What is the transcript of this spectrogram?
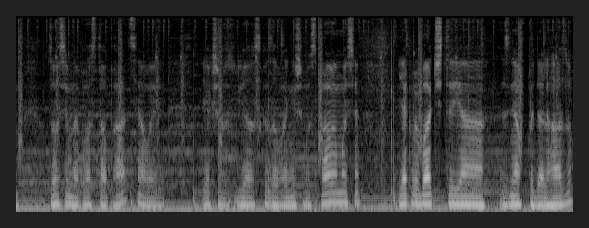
зовсім непроста праця, але якщо я сказав раніше, ми справимося. Як ви бачите, я зняв педаль газу.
